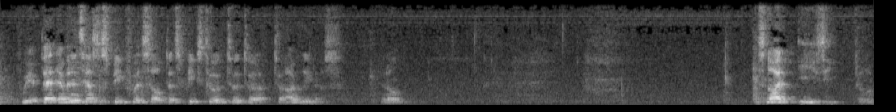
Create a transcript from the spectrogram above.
If we if that evidence has to speak for itself, that speaks to to, to, to ugliness. You know? It's not easy, Philip,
